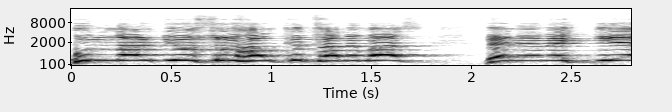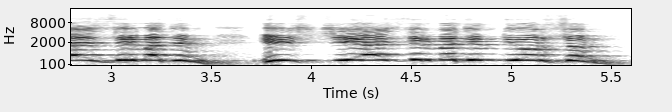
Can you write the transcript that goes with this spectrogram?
Bunlar diyorsun halkı tanımaz. Ben emekliye ezdirmedim. işçiye ezdirmedim diyorsun.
